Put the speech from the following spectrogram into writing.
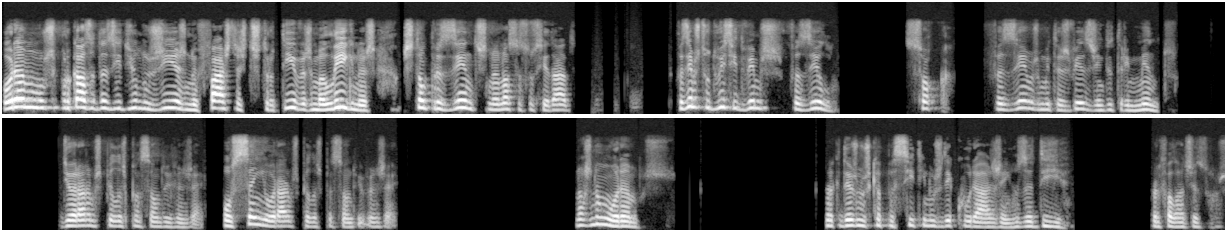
Oramos por causa das ideologias nefastas, destrutivas, malignas que estão presentes na nossa sociedade. Fazemos tudo isso e devemos fazê-lo. Só que fazemos muitas vezes em detrimento de orarmos pela expansão do Evangelho. Ou sem orarmos pela expansão do Evangelho. Nós não oramos para que Deus nos capacite e nos dê coragem, ousadia para falar de Jesus.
